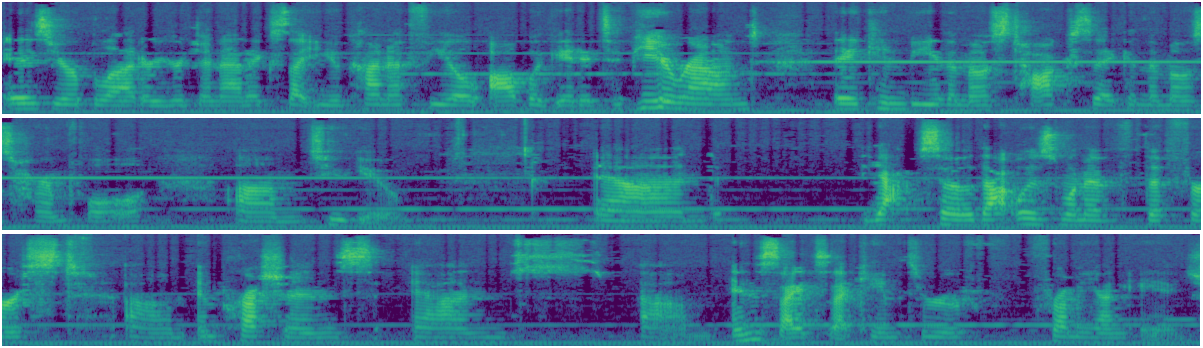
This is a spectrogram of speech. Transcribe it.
is your blood or your genetics that you kind of feel obligated to be around, they can be the most toxic and the most harmful um, to you. And yeah, so that was one of the first um, impressions and um, insights that came through from a young age.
